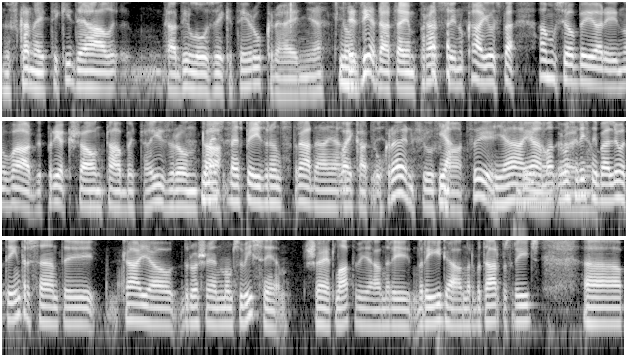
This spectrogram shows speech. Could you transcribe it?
nu, skanēja tik ideāli tāda ilūzija, ka tie ir Ukraiņi. Ja? Nu. Es dziedātājiem prasīju, nu, kā jūs tā, a, mums jau bija arī nu, vārdi priekšā un tā, bet tā izruna tā. Mēs, mēs pie izrunas strādājām. Vai kāds Ukrainis jūs jā. mācīja? Jā, jā, man, mums ir īstenībā ļoti interesanti, kā jau droši vien mums visiem šeit Latvijā un arī Rīgā un varbūt ārpus Rīgas uh,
